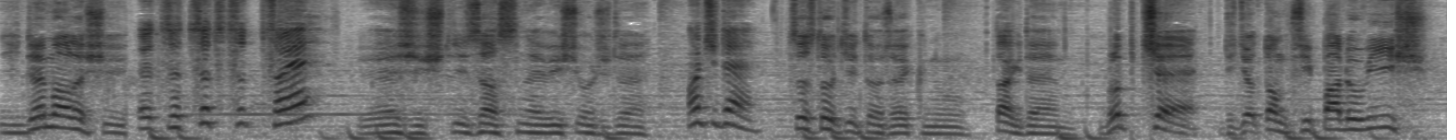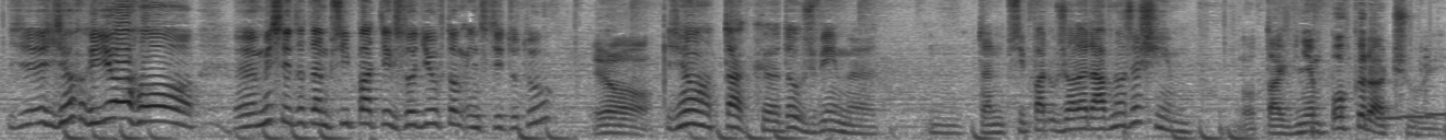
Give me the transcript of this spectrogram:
jdem Aleši. E, Co, co, co, co je? Ježíš, ty zas nevíš, oč jde. Oč jde? Cestou ti to řeknu. Tak jdem. Blbče, teď o tom případu víš? Jo, jo, E, myslíte ten případ těch zlodějů v tom institutu? Jo, Jo, tak e, to už vím. e, Ten případ už ale dávno řeším. no tak v něm pokračuj.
